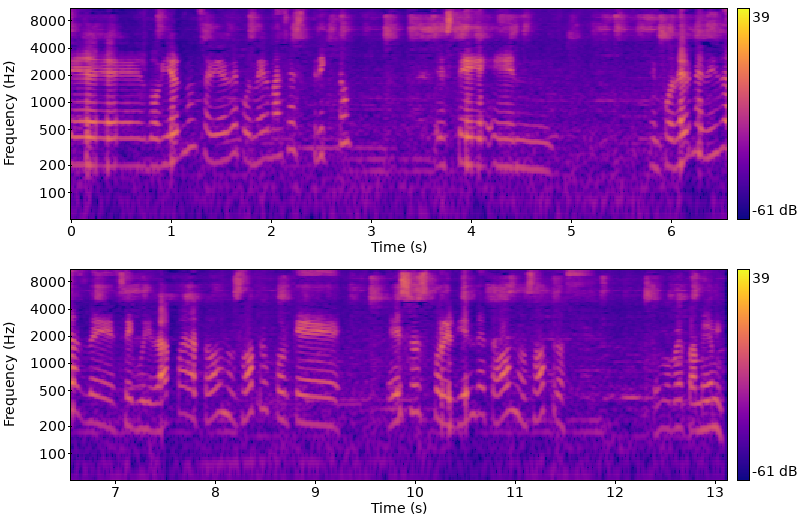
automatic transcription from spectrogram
que el gobierno se debe de poner más estricto este, en, en poner medidas de seguridad para todos nosotros, porque eso es por el bien de todos nosotros. ¿Cómo ve también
